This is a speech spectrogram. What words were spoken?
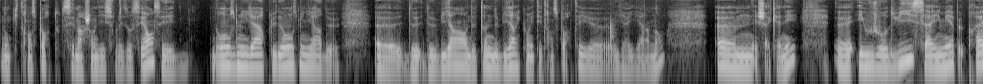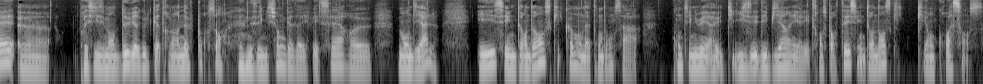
donc qui transportent toutes ces marchandises sur les océans. C'est 11 milliards, plus de 11 milliards de, euh, de, biens, de tonnes de biens qui ont été transportés euh, il, y a, un an, chaque année. et aujourd'hui, ça émet à peu près précisément 2,89% des émissions de gaz à effet de serre euh, mondiales. Et c'est une tendance qui, comme on a tendance à continuer à utiliser des biens et à les transporter, c'est une tendance qui, est en croissance.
